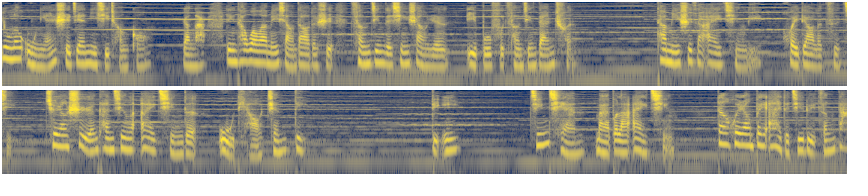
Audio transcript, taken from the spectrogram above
用了五年时间逆袭成功。然而，令他万万没想到的是，曾经的心上人已不复曾经单纯。他迷失在爱情里，毁掉了自己，却让世人看清了爱情的五条真谛。第一，金钱买不来爱情，但会让被爱的几率增大。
